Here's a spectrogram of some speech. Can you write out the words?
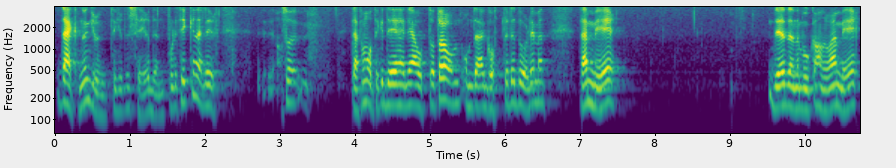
det er ikke noen grunn til å kritisere den politikken. eller altså, Det er på en måte ikke det jeg er opptatt av, om, om, det er godt eller dårlig. Men det er mer Det denne boka handler om, er mer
